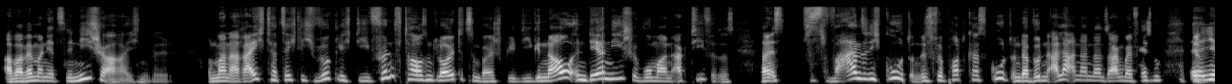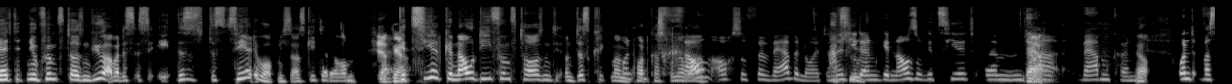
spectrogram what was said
Aber wenn man jetzt eine Nische erreichen will, und man erreicht tatsächlich wirklich die 5000 Leute zum Beispiel, die genau in der Nische, wo man aktiv ist, dann ist das wahnsinnig gut und ist für Podcasts gut. Und da würden alle anderen dann sagen bei Facebook, äh, ja. ihr hättet nur 5000 Viewer, aber das ist, eh, das ist, das zählt überhaupt nicht. Es geht ja darum, ja. gezielt genau die 5000 und das kriegt man mit Podcast und ein Traum wunderbar. auch so für Werbeleute, ne, die dann genauso gezielt ähm, da werben können. Und was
